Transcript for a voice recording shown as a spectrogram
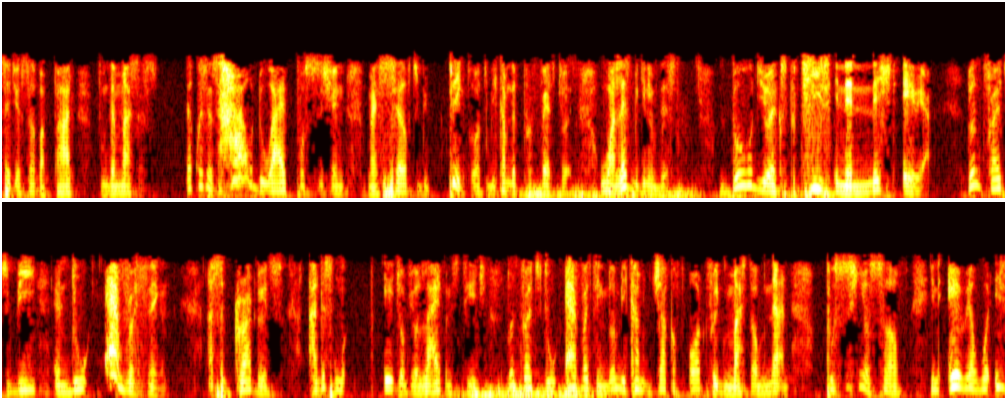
set yourself apart from the masses. The question is, how do I position myself to be picked or to become the preferred choice? One, let's begin with this. Build your expertise in a niche area. Don't try to be and do everything. As a graduate, at this age of your life and stage, don't try to do everything. Don't become jack of all trades, master of none. Position yourself in area what is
